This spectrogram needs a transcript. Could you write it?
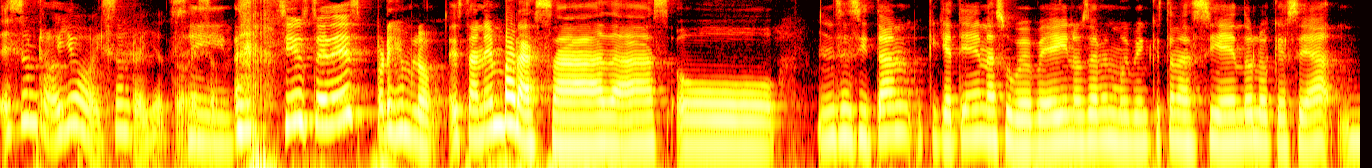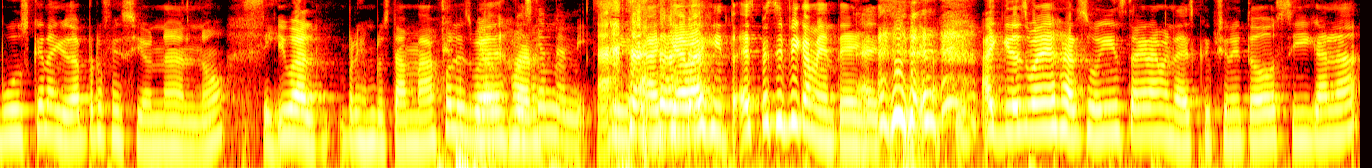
es un rollo, es un rollo todo Sí. eso. Si ustedes, por ejemplo, están embarazadas o necesitan que ya tienen a su bebé y no saben muy bien qué están haciendo, lo que sea, busquen ayuda profesional, ¿no? Sí. Igual, por ejemplo, está Majo, les voy a dejar. a mí. Sí, aquí abajito, específicamente. ella. Ay, sí, aquí. Aquí les voy a dejar su Instagram en la descripción y todo, síganla.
